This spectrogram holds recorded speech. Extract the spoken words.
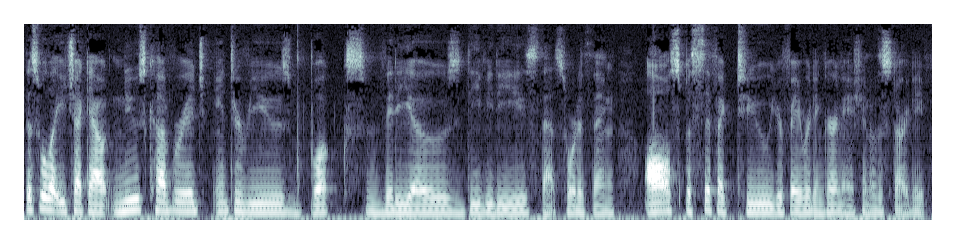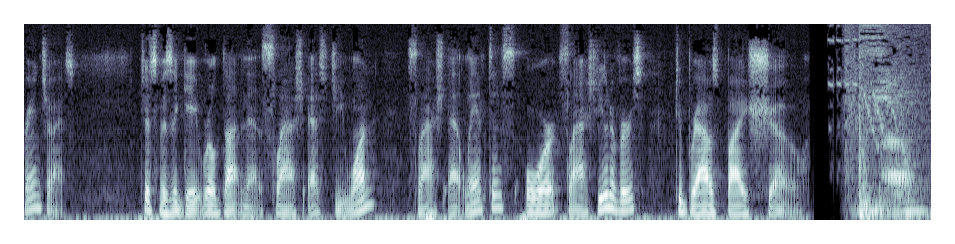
This will let you check out news coverage, interviews, books, videos, DVDs, that sort of thing, all specific to your favorite incarnation of the Stargate franchise. Just visit gateworld.net slash SG1 slash Atlantis or slash Universe to browse by show. Oh.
